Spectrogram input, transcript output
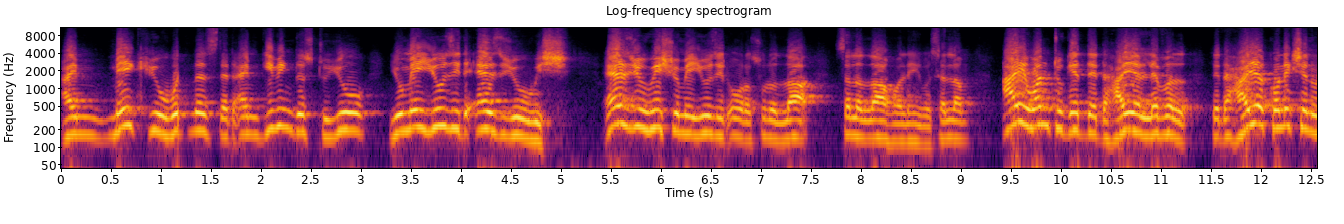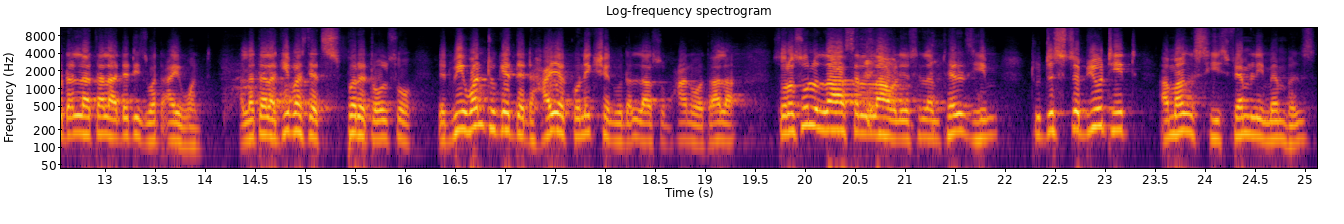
I make you witness that I'm giving this to you. You may use it as you wish. As you wish, you may use it, O Rasulullah sallallahu alaihi wasallam. I want to get that higher level, that higher connection with Allah Ta'ala. That is what I want. Allah Ta'ala give us that spirit also, that we want to get that higher connection with Allah subhanahu wa ta'ala. So Rasulullah sallallahu alayhi wasallam tells him to distribute it amongst his family members.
